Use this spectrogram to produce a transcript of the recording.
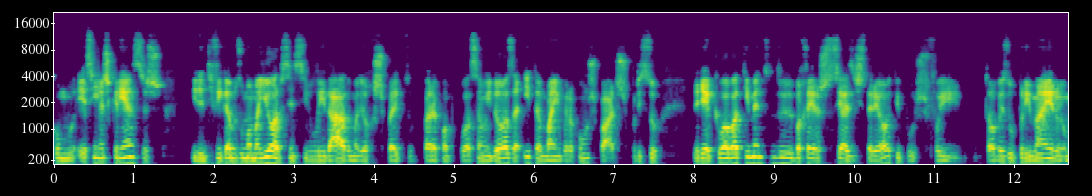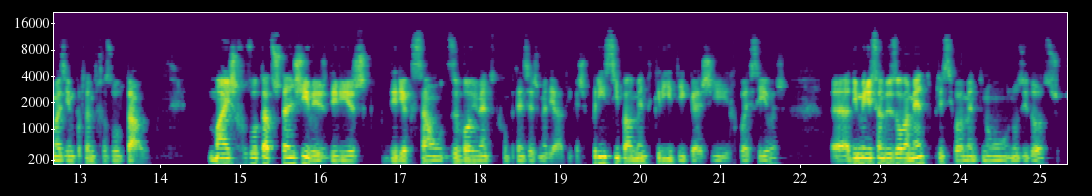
como assim as crianças identificamos uma maior sensibilidade, um maior respeito para com a população idosa e também para com os pares. Por isso, diria que o abatimento de barreiras sociais e estereótipos foi talvez o primeiro e o mais importante resultado. Mais resultados tangíveis, dirias, diria que são o desenvolvimento de competências mediáticas, principalmente críticas e reflexivas, a diminuição do isolamento, principalmente no, nos idosos,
